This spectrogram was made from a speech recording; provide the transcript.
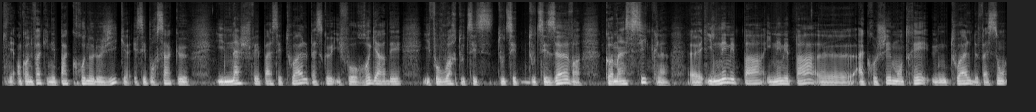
Qui n'est, encore une fois, qui n'est pas chronologique, et c'est pour ça que il n'achevait pas ses toiles, parce qu'il faut regarder, il faut voir toutes ces, toutes ces, toutes ces œuvres comme un cycle. Euh, il n'aimait pas, il n'aimait pas euh, accrocher, montrer une toile de façon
